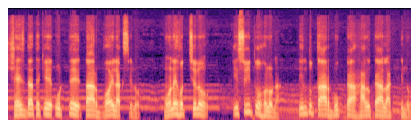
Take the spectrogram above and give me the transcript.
সেজদা থেকে উঠতে তার ভয় লাগছিল। মনে হচ্ছিল, কিছুই তো হলো না। কিন্তু তার বুকটা হালকা লাগছিল।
